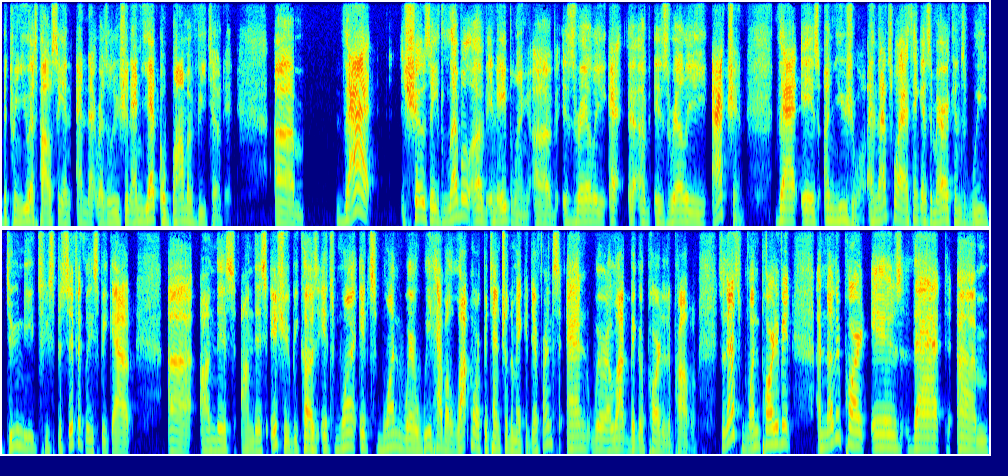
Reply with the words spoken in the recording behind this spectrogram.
between U.S. policy and, and that resolution, and yet Obama vetoed it. Um, that shows a level of enabling of Israeli uh, of Israeli action that is unusual, and that's why I think as Americans we do need to specifically speak out uh, on this on this issue because it's one it's one where we have a lot more potential to make a difference and we're a lot bigger part of the problem. So that's one part of it. Another part is that um,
